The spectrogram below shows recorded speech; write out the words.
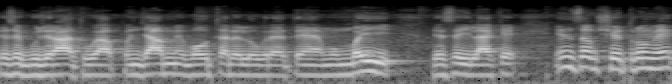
जैसे गुजरात हुआ, पंजाब में बहुत सारे लोग रहते हैं, मुंबई जैसे इलाके, इन सब क्षेत्रों में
